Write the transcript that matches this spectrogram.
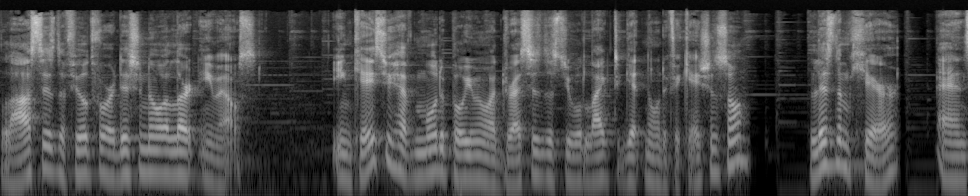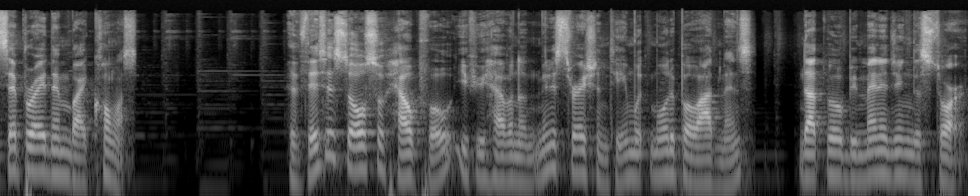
Last is the field for additional alert emails. In case you have multiple email addresses that you would like to get notifications on, list them here and separate them by commas. This is also helpful if you have an administration team with multiple admins that will be managing the store,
